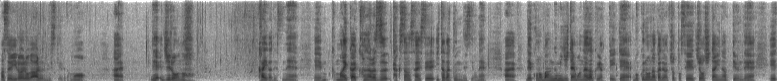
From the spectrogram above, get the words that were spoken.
まあそういういろいろがあるんですけれども、はい。で、ジローの回がですね、えー、毎回必ずたくさん再生いただくんですよね。はい。で、この番組自体も長くやっていて、僕の中ではちょっと成長したいなっていうんで、え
